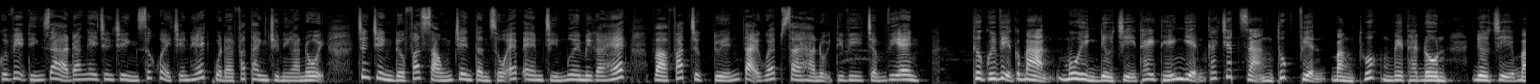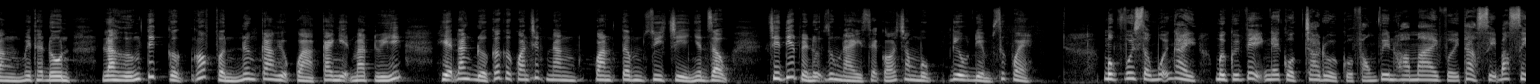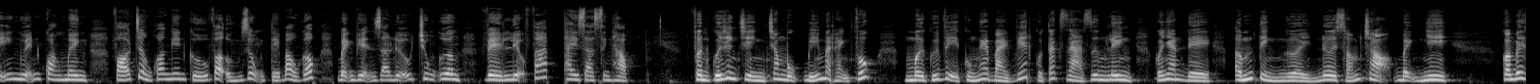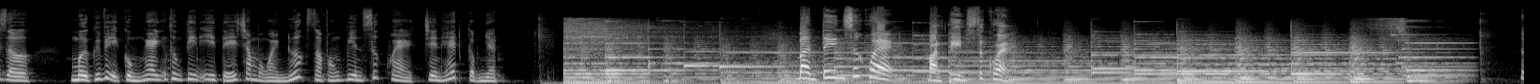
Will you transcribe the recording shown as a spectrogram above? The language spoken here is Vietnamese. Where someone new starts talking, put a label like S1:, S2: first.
S1: quý vị thính giả đang nghe chương trình Sức khỏe trên hết của Đài Phát thanh Truyền hình Hà Nội. Chương trình được phát sóng trên tần số FM 90 MHz và phát trực tuyến tại website hanoitv.vn.
S2: Thưa quý vị các bạn, mô hình điều trị thay thế nghiện các chất dạng thuốc phiện bằng thuốc methadone, điều trị bằng methadone là hướng tích cực góp phần nâng cao hiệu quả cai nghiện ma túy, hiện đang được các cơ quan chức năng quan tâm duy trì nhân rộng. Chi tiết về nội dung này sẽ có trong mục tiêu điểm sức khỏe.
S1: Mục vui sống mỗi ngày, mời quý vị nghe cuộc trao đổi của phóng viên Hoa Mai với thạc sĩ bác sĩ Nguyễn Quang Minh, Phó trưởng khoa nghiên cứu và ứng dụng tế bào gốc, Bệnh viện Gia Liễu Trung ương về liệu pháp thay da sinh học.
S2: Phần cuối chương trình trong mục Bí mật hạnh phúc, mời quý vị cùng nghe bài viết của tác giả Dương Linh có nhan đề Ấm tình người nơi xóm trọ bệnh nhi. Còn bây giờ, mời quý vị cùng nghe những thông tin y tế trong và ngoài nước do phóng viên sức khỏe trên hết cập nhật.
S3: Bản tin sức khỏe
S4: Bản tin sức khỏe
